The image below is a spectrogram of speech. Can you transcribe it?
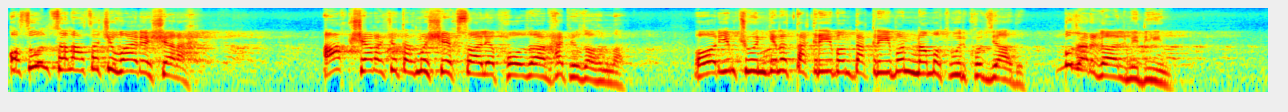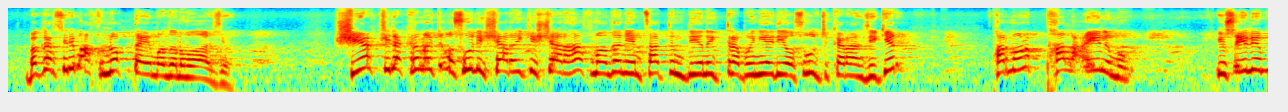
اصوٗل صلاسا چھِ شرح. اکھ شرح چھُ تَتھ شیخ صالح فوزان حفظ اللہ. اور یِم چھِ وٕنکیٚنَس تقریٖباً تقریٖباً نَمَتھ وُہٕرۍ کھۄتہٕ زیادٕ بُزرگ عالمہِ دیٖن. بہٕ کَرٕ صرف اکھ نۄقطے منٛز واضح. شیخ چھِ لیکھان اَتہِ اصوٗلہِ شرح کِس شرحس منٛز ییٚمہِ ساتہٕ تِم دیٖنٕکۍ ترٛےٚ بُنیٲدی اصوٗل چھِ کران ذِکِر. فرمان پھل علم. یُس علم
